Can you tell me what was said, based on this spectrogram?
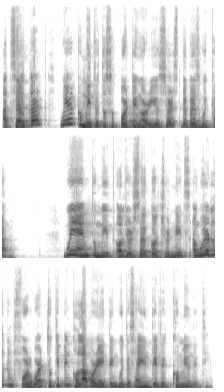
At cellQART, we are committed to supporting our users the best we can. We aim to meet all your cell culture needs, and we are looking forward to keeping collaborating with the scientific community.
